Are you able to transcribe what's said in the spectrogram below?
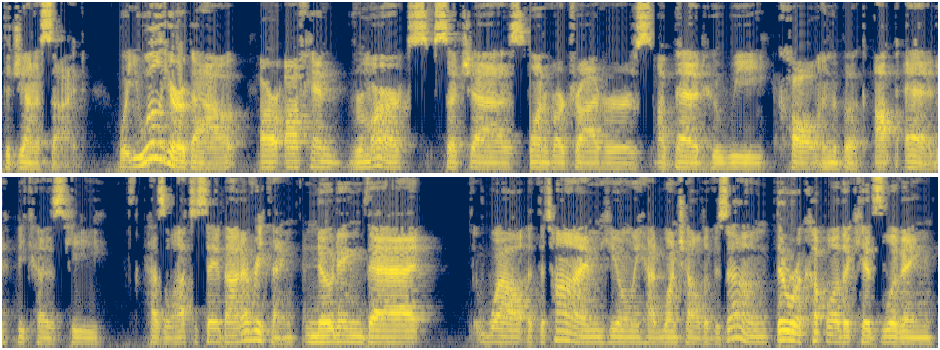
the genocide. What you will hear about are offhand remarks, such as one of our drivers, Abed, who we call in the book Op Ed, because he has a lot to say about everything, noting that while at the time he only had one child of his own, there were a couple other kids living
